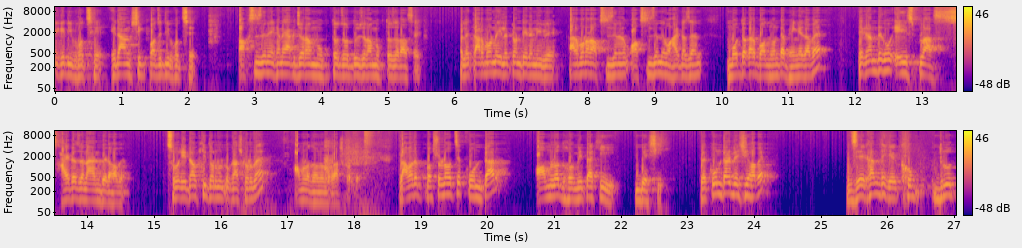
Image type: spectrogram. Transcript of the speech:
নেগেটিভ হচ্ছে, এটা আংশিক পজিটিভ হচ্ছে। অক্সিজেন এখানে এক জোড়া মুক্ত জোর দুই জোড়া মুক্ত জোড়া আছে। তাহলে কার্বন ইলেকট্রন টেনে নিবে। কার্বন আর অক্সিজেনের অক্সিজেন এবং হাইড্রোজেন মধ্যকার বন্ধনটা ভেঙে যাবে। এখান থেকেও এইচ প্লাস হাইড্রোজেন আয়ন বের হবে। সো এটাও কি ধর্ম প্রকাশ করবে? অম্ল ধর্ম প্রকাশ করবে। আমাদের প্রশ্নটা হচ্ছে, কোনটার অম্ল ধর্মিতা কি বেশি? কোনটার বেশি হবে? যেখান থেকে খুব দ্রুত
